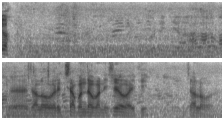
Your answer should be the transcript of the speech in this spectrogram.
યો ચાલો, હવે રિક્ષા બંધાવવાની છે અહીંથી. ચાલો હવે.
